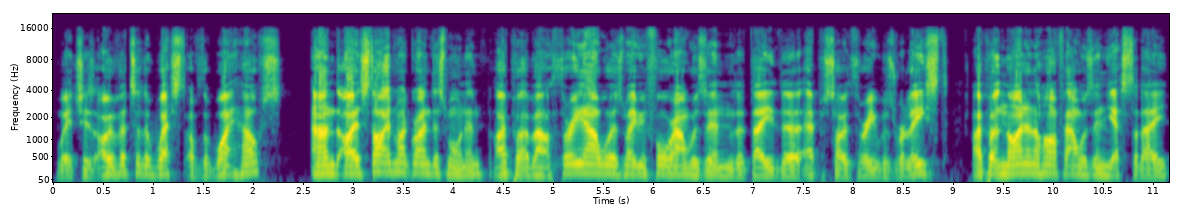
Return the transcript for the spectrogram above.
which is over to the west of the White House, and I started my grind this morning. I put about three hours, maybe four hours in the day the episode three was released. I put nine and a half hours in yesterday.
